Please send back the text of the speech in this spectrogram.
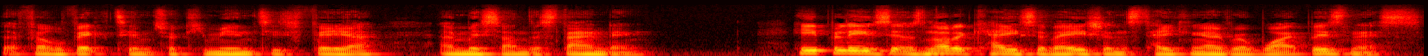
that fell victim to a community's fear and misunderstanding. He believes it was not a case of Asians taking over a white business,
